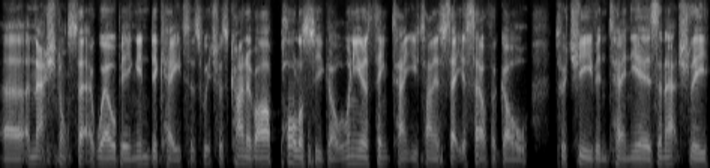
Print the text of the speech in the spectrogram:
uh, a national set of well-being indicators, which was kind of our policy goal. When you're a think tank, you kind of set yourself a goal to achieve in 10 years. And actually,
